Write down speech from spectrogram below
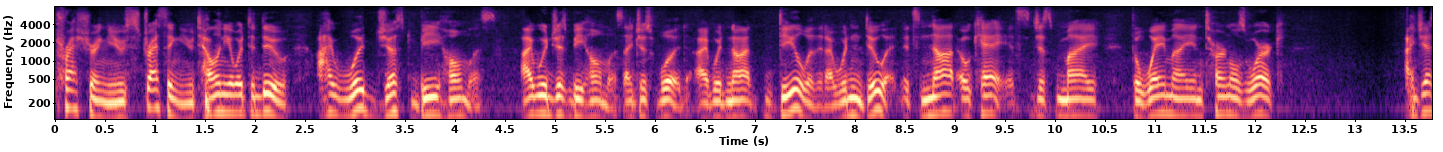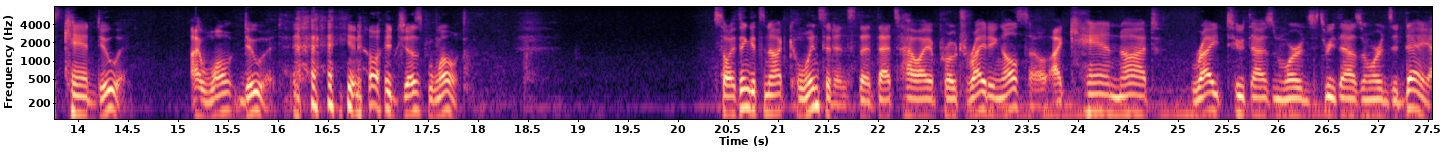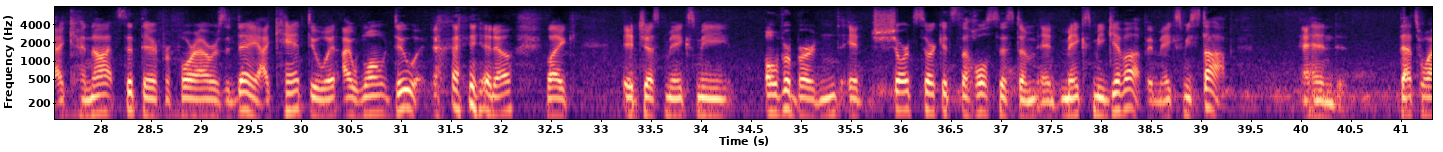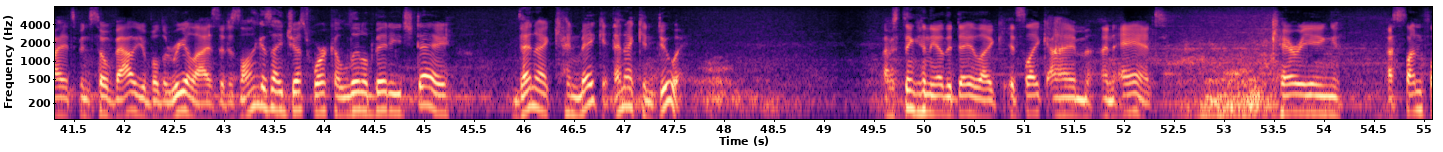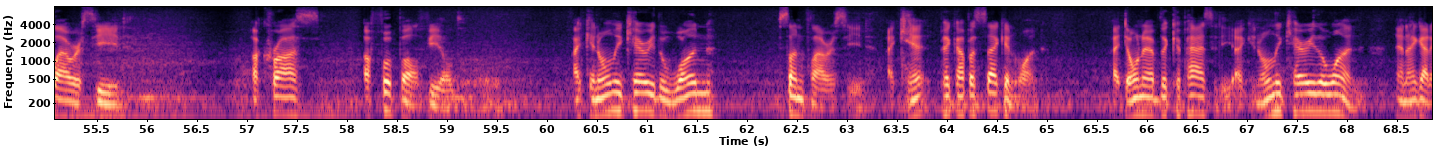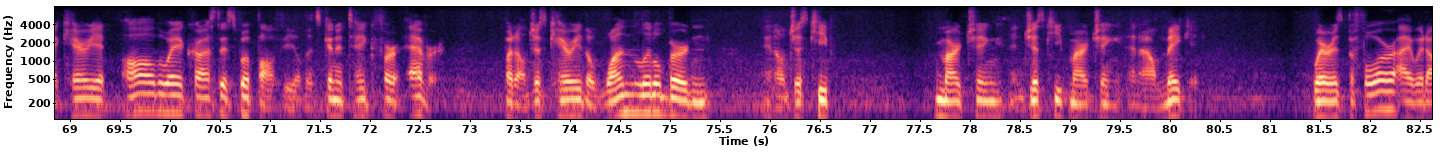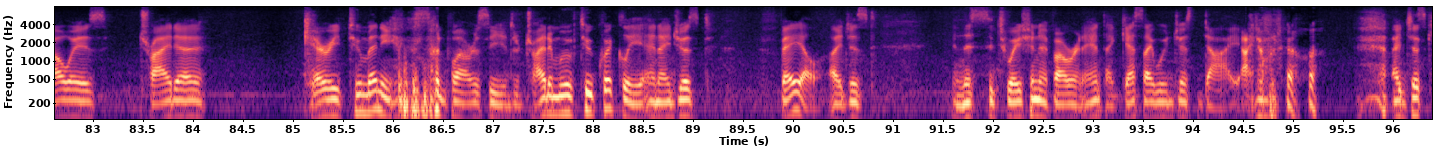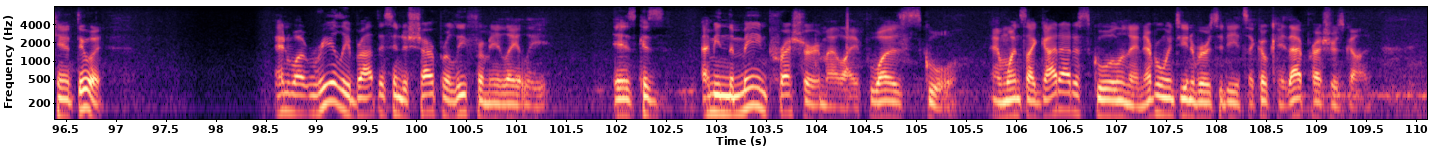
pressuring you, stressing you, telling you what to do, I would just be homeless. I would just be homeless. I just would. I would not deal with it. I wouldn't do it. It's not okay. It's just my the way my internals work. I just can't do it. I won't do it. you know, I just won't. So I think it's not coincidence that that's how I approach writing also. I cannot write 2,000 words, 3,000 words a day. I cannot sit there for four hours a day. I can't do it. I won't do it. you know, like it just makes me overburdened. It short circuits the whole system. It makes me give up. It makes me stop. And that's why it's been so valuable to realize that as long as I just work a little bit each day, then I can make it. Then I can do it. I was thinking the other day, like, it's like I'm an ant carrying a sunflower seed across a football field. I can only carry the one sunflower seed. I can't pick up a second one. I don't have the capacity. I can only carry the one, and I got to carry it all the way across this football field. It's going to take forever. But I'll just carry the one little burden, and I'll just keep marching and just keep marching, and I'll make it. Whereas before, I would always try to carry too many sunflower seeds or try to move too quickly and I just fail. I just in this situation if I were an ant, I guess I would just die. I don't know. I just can't do it. And what really brought this into sharp relief for me lately is cuz I mean the main pressure in my life was school. And once I got out of school and I never went to university, it's like okay, that pressure's gone.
